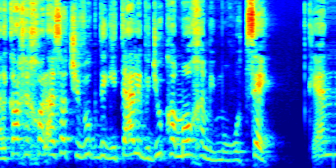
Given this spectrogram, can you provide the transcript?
הלקוח יכול לעשות שיווק דיגיטלי בדיוק כמוכם אם הוא רוצה, כן?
